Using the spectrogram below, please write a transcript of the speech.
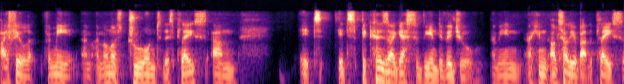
I feel that for me, I'm, I'm almost drawn to this place. Um, it's it's because I guess of the individual. I mean, I can I'll tell you about the place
